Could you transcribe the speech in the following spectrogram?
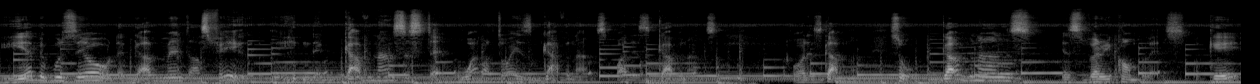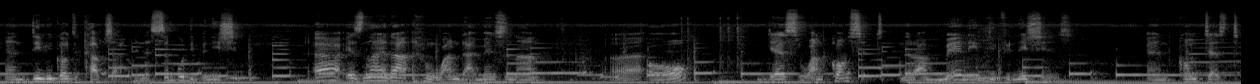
Here, people say, oh, the government has failed in the governance system. What at all is governance? What is governance? What is governance? So, governance is very complex okay, and difficult to capture in a simple definition. Uh, it's neither one dimensional uh, or just one concept. There are many definitions and context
